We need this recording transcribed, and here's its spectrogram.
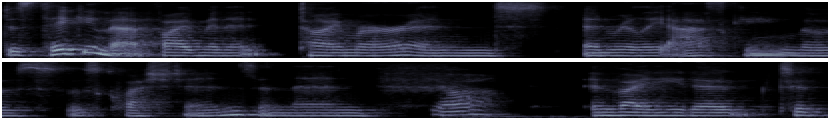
just taking that five minute timer and and really asking those those questions and then yeah. inviting you to to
